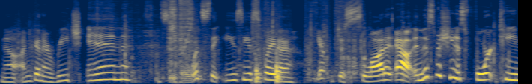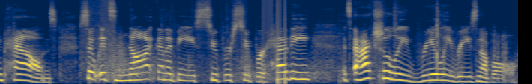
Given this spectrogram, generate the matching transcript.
Now I'm gonna reach in. Let's see here. What's the easiest way to, yep, just slot it out. And this machine is 14 pounds. So it's not gonna be super, super heavy. It's actually really reasonable.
